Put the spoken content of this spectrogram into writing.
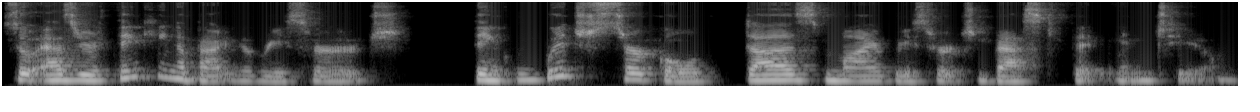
So as you're thinking about your research, think which circle does my research best fit into?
